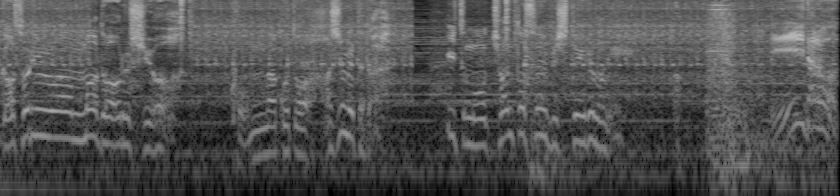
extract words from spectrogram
ガソリンはまだあるしよこんなことは初めてだ。いつもちゃんと整備しているのに。いいだろう。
